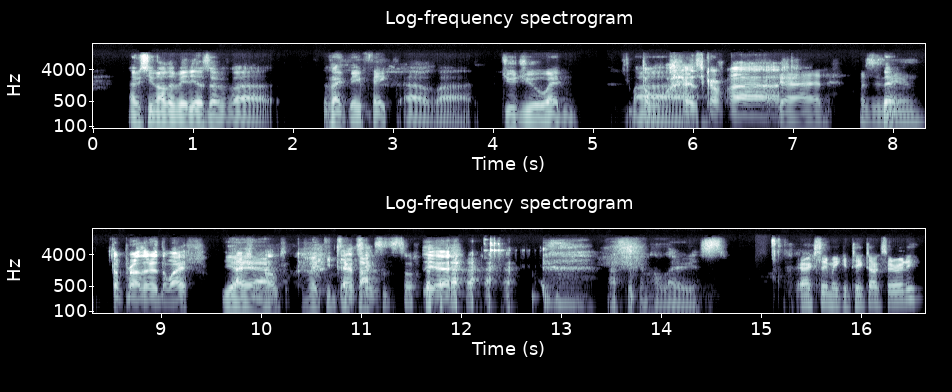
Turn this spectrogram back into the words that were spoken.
Have you seen all the videos of uh like they fake of uh Juju and The, uh, his girl, uh, God, what's his the- name? the brother and the wife. yeah, yeah, films. making Dancing. TikToks and stuff. Yeah. that's freaking hilarious. They're actually making TikToks already.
